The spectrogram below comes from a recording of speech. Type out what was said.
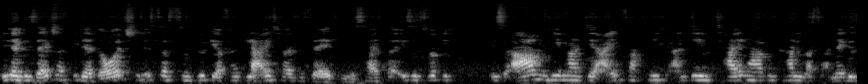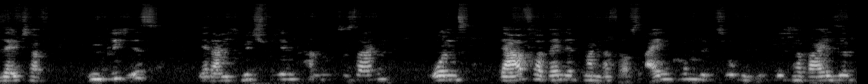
in der Gesellschaft wie der Deutschen ist das zum Glück ja vergleichsweise selten. Das heißt, da ist es wirklich, ist arm jemand, der einfach nicht an dem teilhaben kann, was an der Gesellschaft üblich ist, der da nicht mitspielen kann sozusagen. Und da verwendet man das aufs Einkommen bezogen üblicherweise,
